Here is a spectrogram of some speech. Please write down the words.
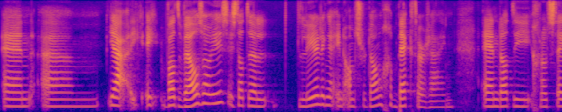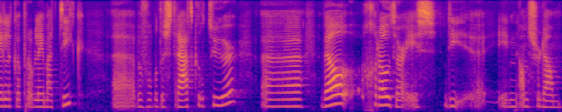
en um, ja, ik, ik, wat wel zo is, is dat de leerlingen in Amsterdam gebekter zijn. En dat die grootstedelijke problematiek, uh, bijvoorbeeld de straatcultuur, uh, wel groter is die, uh, in Amsterdam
